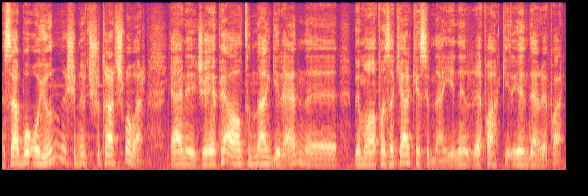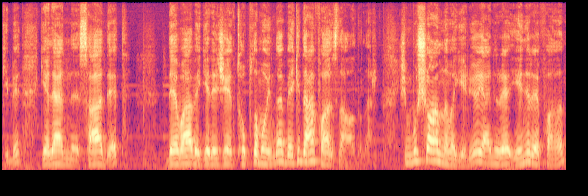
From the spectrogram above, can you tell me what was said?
Mesela bu oyun, şimdi şu tartışma var. Yani CHP altından giren e, ve muhafazakar kesimden yeni refah, yeniden refah gibi gelen e, Saadet, Deva ve Geleceğin toplam oyundan belki daha fazla aldılar. Şimdi bu şu anlama geliyor. Yani re- yeni refahın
